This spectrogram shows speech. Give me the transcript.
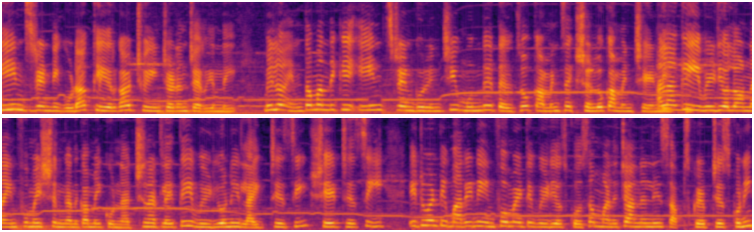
ఈ ఇన్సిడెంట్ని కూడా క్లియర్గా చూపించడం జరిగింది. మీలో ఎంతమందికి ఈ ఇన్సిడెంట్ గురించి ముందే తెలుసో కమెంట్ సెక్షన్లో కమెంట్ చేయండి. అలాగే ఈ వీడియోలో ఉన్న ఇన్ఫర్మేషన్ కనుక మీకు నచ్చినట్లయితే ఈ వీడియోని లైక్ చేసి షేర్ చేసి ఇటువంటి మరిన్ని ఇన్ఫర్మేటివ్ వీడియోస్ కోసం మన ఛానల్ని సబ్స్క్రైబ్ చేసుకుని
